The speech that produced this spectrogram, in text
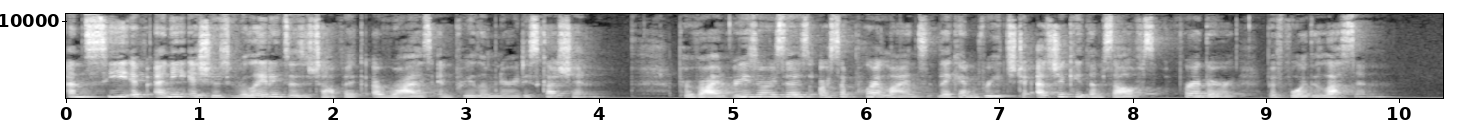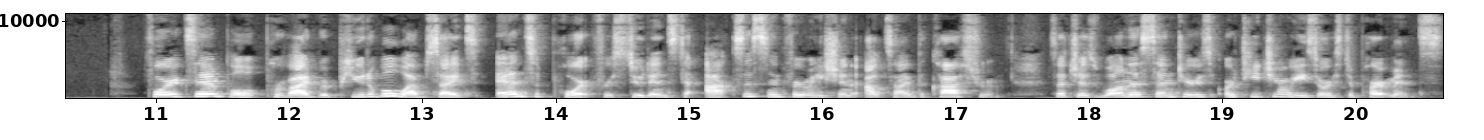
and see if any issues relating to the topic arise in preliminary discussion. Provide resources or support lines they can reach to educate themselves further before the lesson. For example, provide reputable websites and support for students to access information outside the classroom, such as wellness centers or teaching resource departments.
